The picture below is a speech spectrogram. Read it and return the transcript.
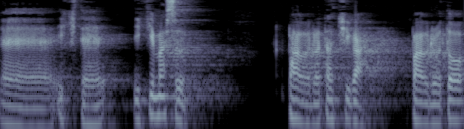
えー、生きていきます。パウロたちが、パウロと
